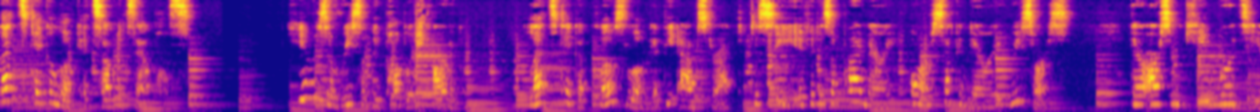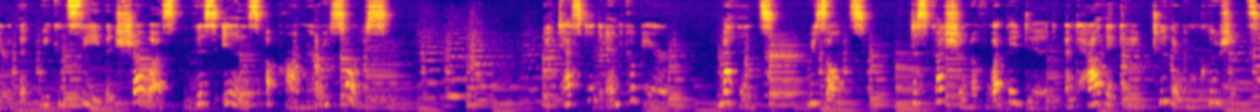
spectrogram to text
Let's take a look at some examples. Here is a recently published article. Let's take a close look at the abstract to see if it is a primary or secondary resource. There are some key words here that we can see that show us this is a primary source. We tested and compared methods, results, discussion of what they did and how they came to their conclusions.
